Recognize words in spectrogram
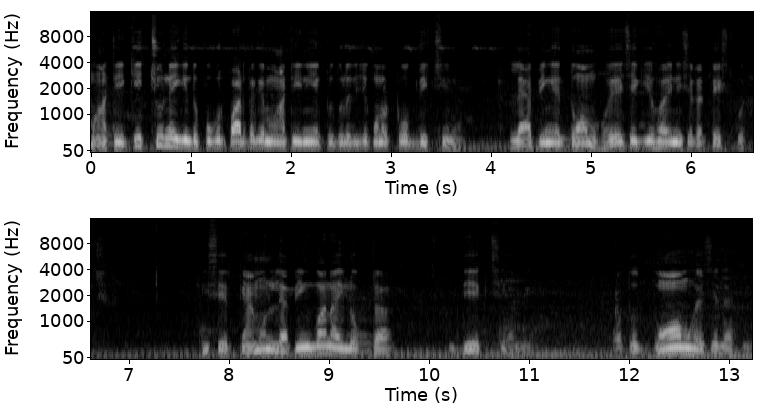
মাটি কিচ্ছু নেই কিন্তু পুকুর পাড় থেকে মাটি নিয়ে একটু তুলে দিচ্ছি কোনো টোপ দিচ্ছি না ল্যাপিংয়ের দম হয়েছে কি হয়নি সেটা টেস্ট করছে। কিসের কেমন ল্যাপিং বানাই লোকটা, দেখছি আমি। কত দম হয়েছে ল্যাপিং।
